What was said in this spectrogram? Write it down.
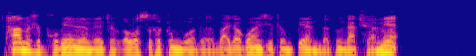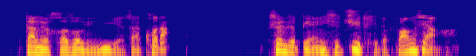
他们是普遍认为，这俄罗斯和中国的外交关系正变得更加全面，战略合作领域也在扩大，甚至点一些具体的方向啊，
